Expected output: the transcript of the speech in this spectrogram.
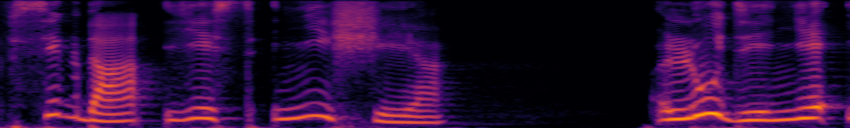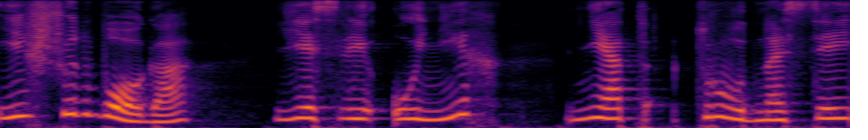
всегда есть нищие. Люди не ищут Бога, если у них нет трудностей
